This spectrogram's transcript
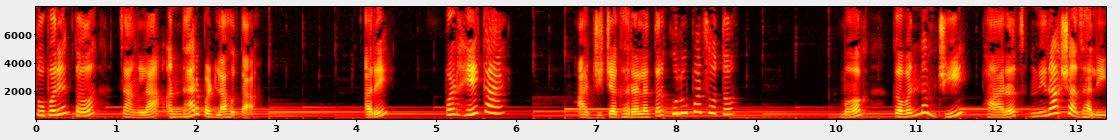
तोपर्यंत चांगला अंधार पडला होता. अरे पण हे काय? आजीच्या घराला तर कुलूपच होत. मग कवन्नमची फारच निराशा झाली.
